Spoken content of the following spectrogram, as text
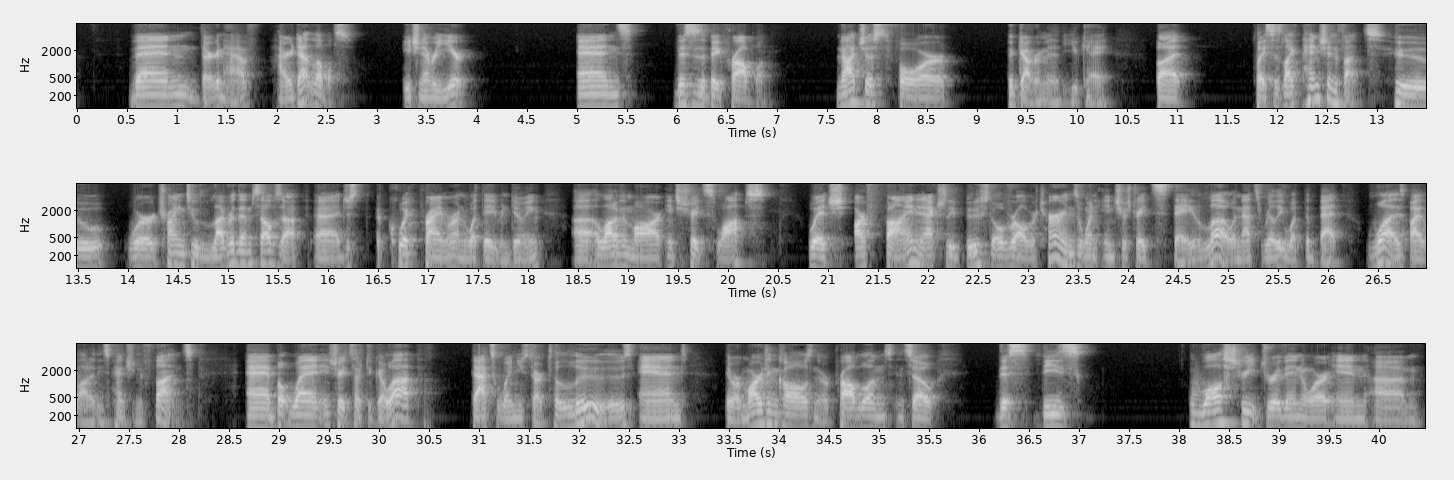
then they're going to have higher debt levels each and every year. And this is a big problem, not just for the government of the UK, but places like pension funds who were trying to lever themselves up. Uh, just a quick primer on what they've been doing. Uh, a lot of them are interest rate swaps, which are fine and actually boost overall returns when interest rates stay low. And that's really what the bet was by a lot of these pension funds. And but when interest rates start to go up, that's when you start to lose. And there were margin calls and there were problems. And so this these Wall Street driven or in um,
